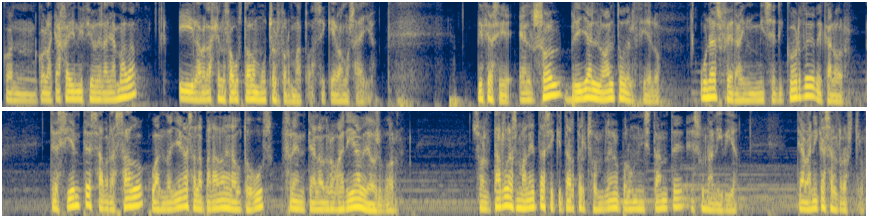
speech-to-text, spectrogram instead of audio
con, con la caja de inicio de la llamada y la verdad es que nos ha gustado mucho el formato, así que vamos a ello. Dice así, el sol brilla en lo alto del cielo una esfera inmisericordia de calor. Te sientes abrasado cuando llegas a la parada del autobús frente a la droguería de Osborne. Soltar las maletas y quitarte el sombrero por un instante es un alivio. Te abanicas el rostro.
